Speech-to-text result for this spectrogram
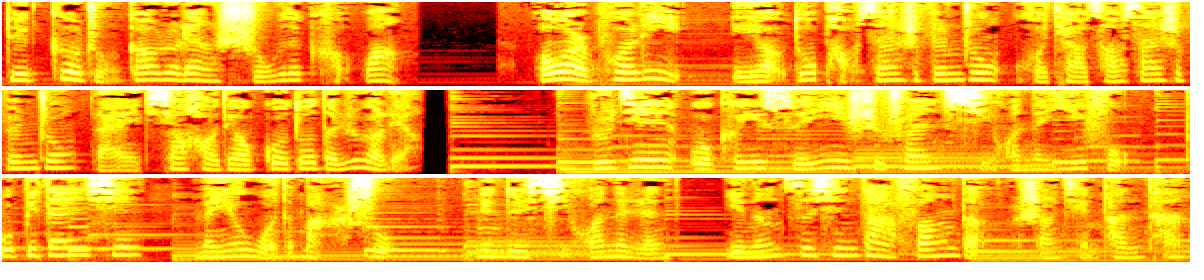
对各种高热量食物的渴望，偶尔破例也要多跑三十分钟或跳操三十分钟来消耗掉过多的热量。如今我可以随意试穿喜欢的衣服，不必担心没有我的码数。面对喜欢的人，也能自信大方地上前攀谈，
